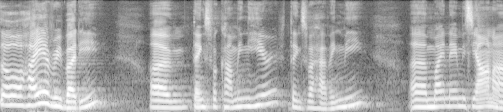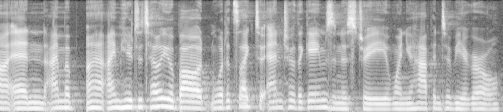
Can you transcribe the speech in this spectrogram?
So, hi everybody. Um, thanks for coming here. Thanks for having me. Uh, my name is Jana, and I'm, uh, I'm here to tell you about what it's like to enter the games industry when you happen to be a girl.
